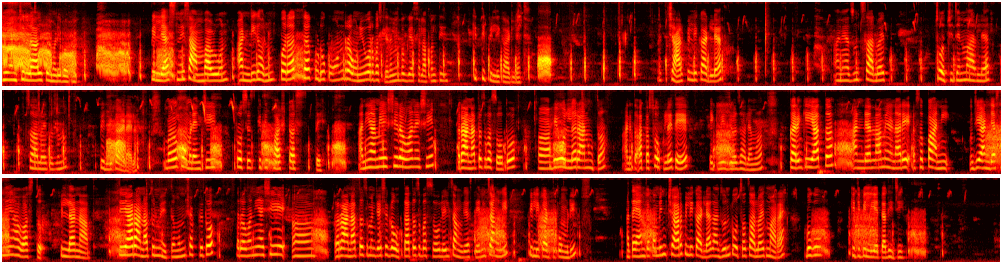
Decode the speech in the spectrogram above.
ही आमची लाल कोंबडी बघा. पिल्ल्यासनी सांभाळून अंडी घालून परत त्या कुडूकून रवणीवर बसले मी बघूया चला आपण ती किती पिल्ली काढल्यात. चार पिल्ली काढल्यात. आणि अजून चालू आहेत चोचीतीन मारल्यात. चालू आहेत अजून पिल्ली काढायला. बघा कोंबड्यांची प्रोसेस किती फास्ट असते. आणि आम्ही अशी रवान अशी रानातच बसवतो. हे ओललं रान होतं आणि आता सोकलं ते एकवीस दिवस झाल्यामुळं. कारण की यात अंड्यांना मिळणारे असं पाणी जे अंड्यासने हवं असतं पिल्लांना ते या रानातून मिळतं. म्हणून शक्यतो रवणी अशी रानातच म्हणजे अशी गवतातच बसवलेली चांगली असते आणि चांगली पिल्ली काढते कोंबडी. आता या आमच्या कोंबडीने चार पिल्ली काढल्यात. अजून टोचा चालू आहेत माराय. बघू किती पिल्ली येतात हिची.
